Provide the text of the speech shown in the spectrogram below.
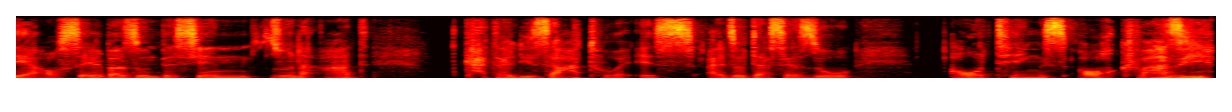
der auch selber so ein bisschen so eine Art Katalysator ist. Also dass er so Outings auch quasi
